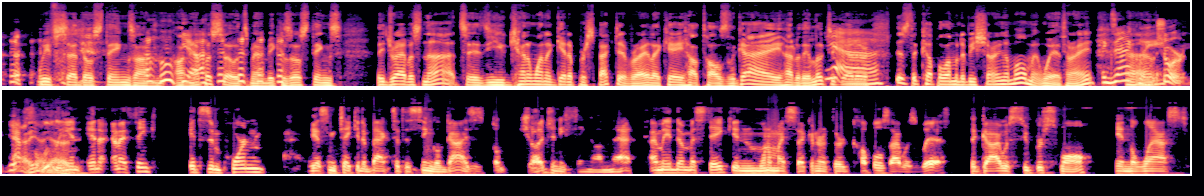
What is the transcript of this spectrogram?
We've said those things on, Oh, on yeah. episodes, man, because those things, they drive us nuts. Is You kind of want to get a perspective, right? Like, hey, how tall's the guy? How do they look Yeah. together? This is the couple I'm going to be sharing a moment with, right? exactly. Uh, Sure, Yeah, yeah, absolutely, yeah. And, and and I think it's important. I guess I'm taking it back to the single guys. Is don't judge anything on that. I made the mistake in one of my second or third couples I was with. The guy was super small. In the last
